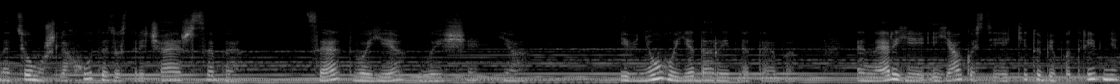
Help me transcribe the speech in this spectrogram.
На цьому шляху ти зустрічаєш себе. Це твоє вище я. І в нього є дари для тебе, енергії і якості, які тобі потрібні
